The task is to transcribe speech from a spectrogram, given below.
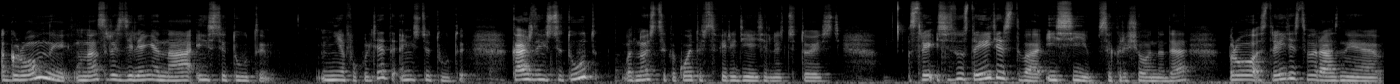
огромный, у нас разделение на институты не факультеты, а институты. Каждый институт относится к какой-то сфере деятельности, то есть Институт строительства, ИСИ сокращенно, да, про строительство разные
